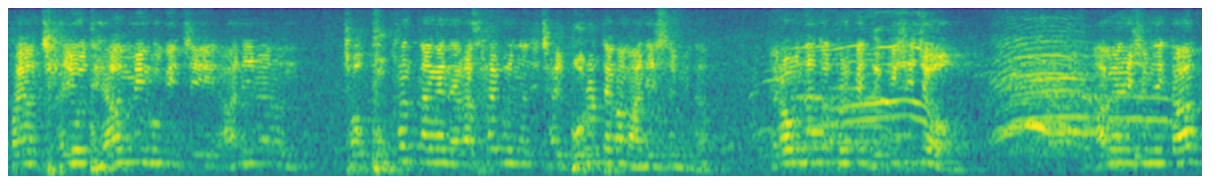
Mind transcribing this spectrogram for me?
과연 자유 대한민국인지 아니면은 저 북한 땅에 내가 살고 있는지 잘 모를 때가 많이 있습니다. 여러분들도 그렇게 느끼시죠? 아멘이십니까?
